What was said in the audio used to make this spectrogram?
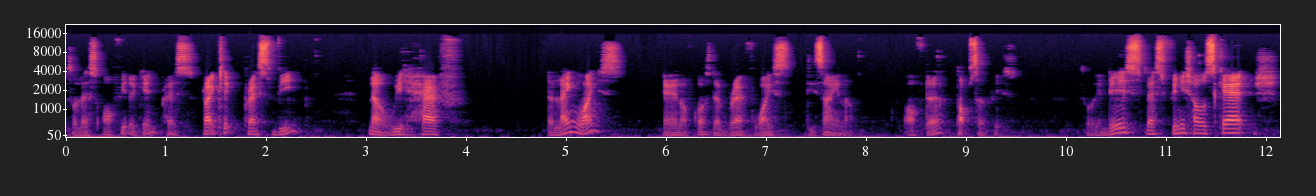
So let's off it again press right click press V. Now we have the lengthwise and of course the breadth-wise design now of the top surface so in this let's finish our sketch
